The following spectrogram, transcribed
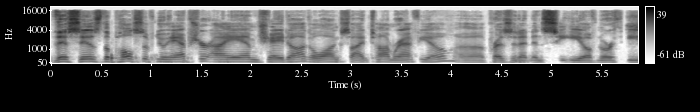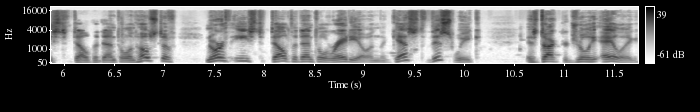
This is the Pulse of New Hampshire. I am J Dog alongside Tom Raffio, uh, president and CEO of Northeast Delta Dental and host of Northeast Delta Dental Radio. And the guest this week is Dr. Julie Alig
